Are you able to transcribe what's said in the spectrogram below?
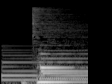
う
